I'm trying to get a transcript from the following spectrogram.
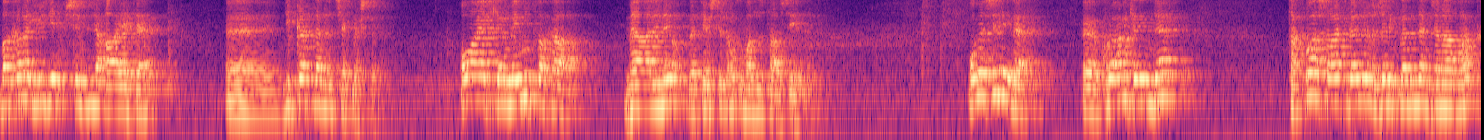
Bakara 177. ayete e, dikkatlerinizi çekmek isterim. O ayet-i kerimeyi mutlaka mealini ve tefsirini okumanızı tavsiye ederim. O vesileyle e, Kur'an-ı Kerim'de takva sahiplerinin özelliklerinden Cenab-ı Hak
